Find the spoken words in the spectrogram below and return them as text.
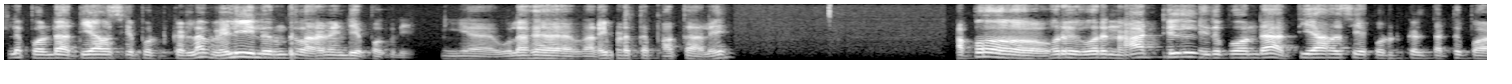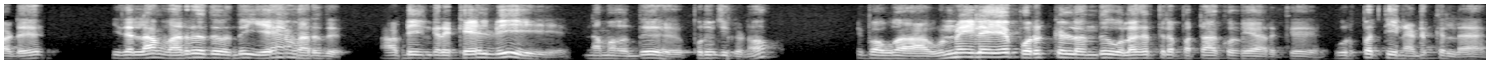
இல்ல போன்ற அத்தியாவசிய பொருட்கள்லாம் வெளியிலிருந்து வர வேண்டிய பகுதி. நீங்க உலக வரைபடத்தை பார்த்தாலே. அப்போ ஒரு ஒரு நாட்டில் இது போன்ற அத்தியாவசிய பொருட்கள் தட்டுப்பாடு இதெல்லாம் வர்றது வந்து ஏன் வருது? அப்படிங்கிற கேள்வி நம்ம வந்து புரிஞ்சுக்கணும். இப்போ உண்மையிலேயே பொருட்கள் வந்து உலகத்துல பற்றாக்குறையா இருக்கு. உற்பத்தி நடக்கல.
